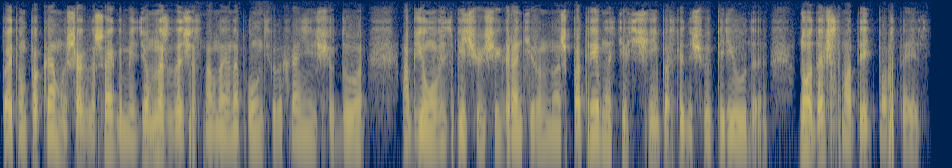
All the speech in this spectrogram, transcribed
Поэтому пока мы шаг за шагом идем, наша задача основная наполнить водохранилище до объемов, обеспечивающих гарантированно наши потребности в течение последующего периода, ну а дальше смотреть по обстоятельствам.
